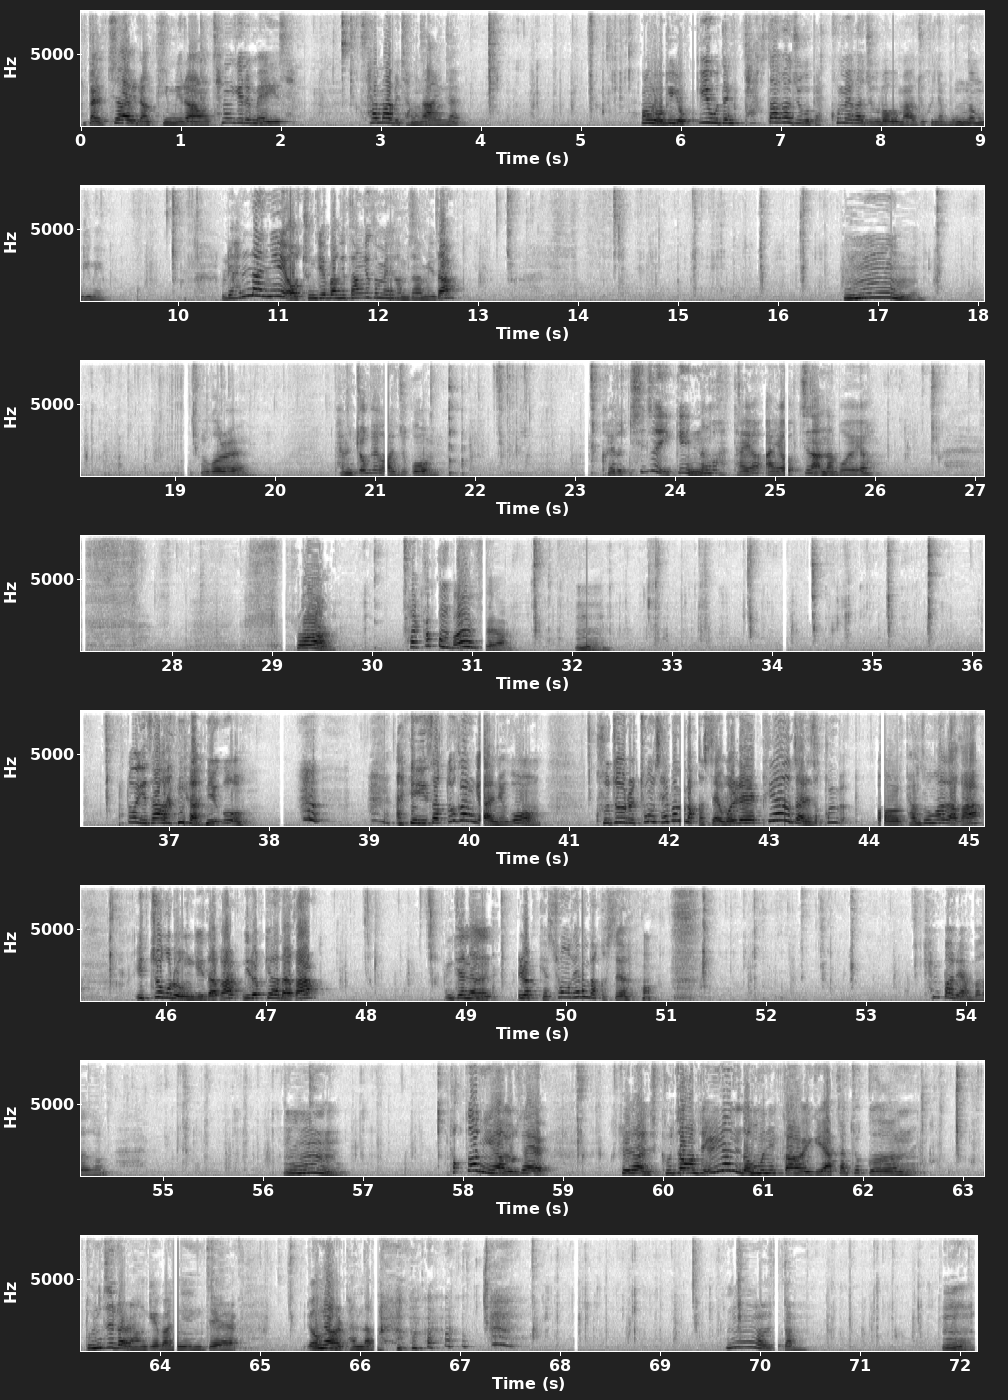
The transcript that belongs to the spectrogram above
날치알이랑 김이랑 참기름에 이 사- 삼합이 장난 아니네. 아, 여기 엽기 오뎅 탁 싸가지고 매콤해가지고 먹으면 아주 그냥 목 넘김이. 우리 한나님, 어, 중계방에서 한개 선배 감사합니다. 음, 이거를 반 쪼개가지고, 그래도 치즈 있긴 있는 것 같아요. 아예 없진 않아 보여요. 저, 살 조금 빠졌어요. 음. 또 이사 간 게 아니고, 아니, 이사 또 간 게 아니고, 구조를 총 세 번 바꿨어요. 원래 피아노 자리에서 컴, 어, 방송하다가, 이쪽으로 옮기다가, 이렇게 하다가, 이제는 이렇게 총 세 번 바꿨어요. 캔발이 안 받아서. 음, 석선이에요. 요새 제가 교정한 지 1년 넘으니까 이게 약간 조금 돈질을 한 게 많이 이제 영향을 받나 봐요. 음, 맛있다. 음.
